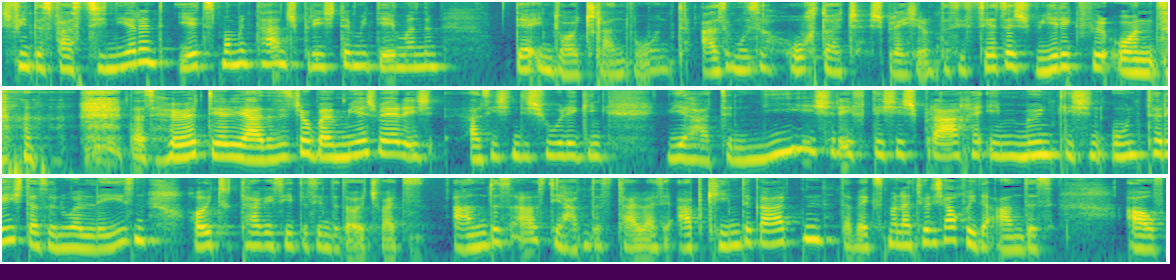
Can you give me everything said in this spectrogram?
Ich finde das faszinierend. Jetzt momentan spricht er mit jemandem, der in Deutschland wohnt. Also muss er Hochdeutsch sprechen. Und das ist sehr, sehr schwierig für uns. Das hört ihr ja. Das ist schon bei mir schwer. Ich, als ich in die Schule ging, wir hatten nie schriftliche Sprache im mündlichen Unterricht, also nur lesen. Heutzutage sieht das in der Deutschschweiz anders aus. Die haben das teilweise ab Kindergarten. Da wächst man natürlich auch wieder anders auf.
